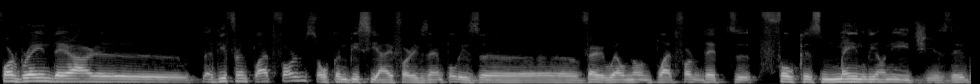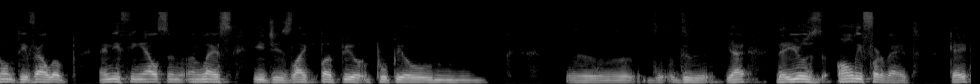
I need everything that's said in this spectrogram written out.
for brain. There are uh, different platforms. OpenBCI, for example, is a very well-known platform that uh, focus mainly on EEGs. They don't develop anything else unless EEGs like pupil, pupil uh, the, the, yeah they use only for that okay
